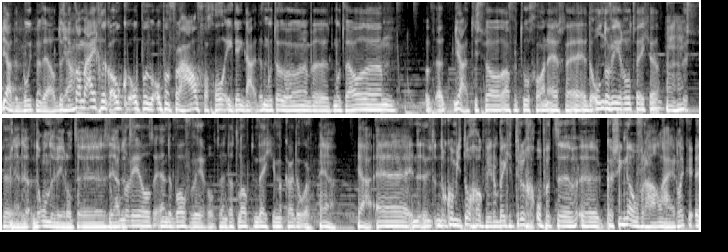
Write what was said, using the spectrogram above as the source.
ja, dat boeit me wel. Dus ik kwam eigenlijk ook op een, op een verhaal van... Goh, ik denk, nou, dat moet, eh, het moet wel... ehm, eh, ja, het is wel af en toe gewoon echt eh, de onderwereld, weet je. Dus, eh, Ja, de, de onderwereld. eh, de ja, dat- onderwereld en de bovenwereld. En dat loopt een beetje in elkaar door. Ja, ja Dus- dan kom je toch ook weer een beetje terug op het casino-verhaal eigenlijk.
